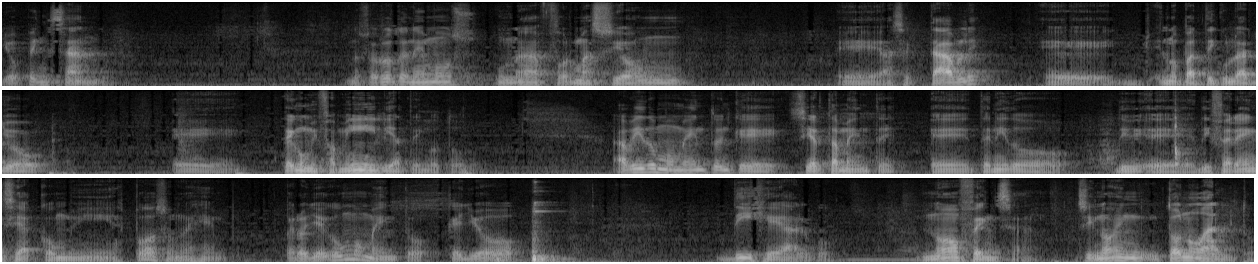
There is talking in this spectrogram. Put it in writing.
yo pensando, nosotros tenemos una formación eh, aceptable. Eh, en lo particular yo eh, tengo mi familia, tengo todo ha habido momentos en que ciertamente he tenido eh, diferencias con mi esposo, un ejemplo. Pero llegó un momento que yo dije algo, no ofensa, sino en tono alto.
